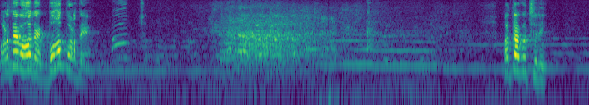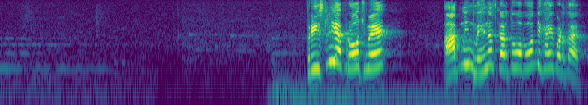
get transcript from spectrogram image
पढ़ते बहुत हैं, बहुत पढ़ते हैं। पता कुछ नहीं। प्रीसली अप्रोच में आदमी मेहनत करते हुआ बहुत दिखाई पड़ता है,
